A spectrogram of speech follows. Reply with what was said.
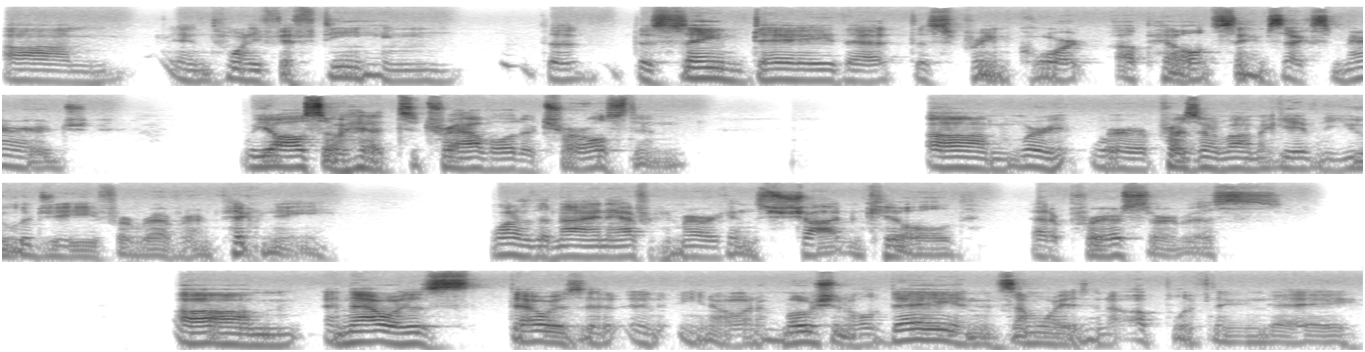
um, in 2015, the the same day that the Supreme Court upheld same-sex marriage, we also had to travel to Charleston, um, where where President Obama gave the eulogy for Reverend Pinckney, one of the nine African Americans shot and killed at a prayer service. Um, and that was that was a, a, you know an emotional day, and in some ways an uplifting day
